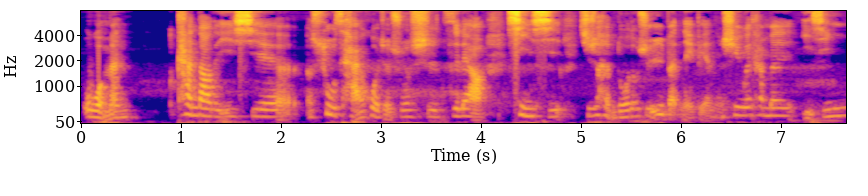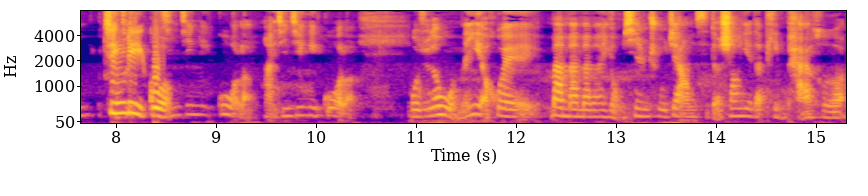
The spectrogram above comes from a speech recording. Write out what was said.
我们看到的一些呃素材或者说是资料信息，其实很多都是日本那边的，是因为他们已经经历过已经经历过了啊，已经经历过了。我觉得我们也会慢慢慢慢涌现出这样子的商业的品牌和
